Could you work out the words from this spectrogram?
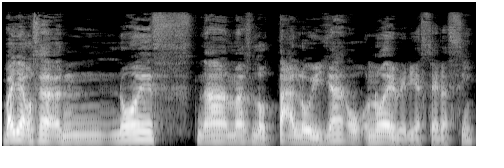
Vaya, o sea, no es nada más lo talo y ya, o no debería ser así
